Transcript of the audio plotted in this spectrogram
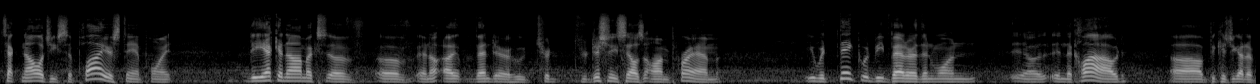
technology supplier standpoint. The economics of, of an, a vendor who tra traditionally sells on-prem, you would think would be better than one you know, in the cloud, uh, because you got to,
